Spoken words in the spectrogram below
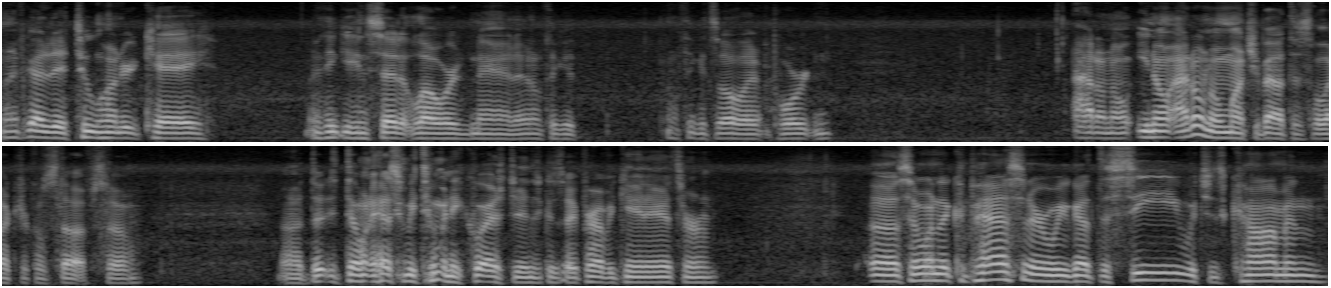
I've got it at 200k. I think you can set it lower than that. I don't think it, I don't think it's all that important. I don't know. You know, I don't know much about this electrical stuff, so uh, don't ask me too many questions because I probably can't answer them. Uh, so on the capacitor, we've got the C, which is common.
